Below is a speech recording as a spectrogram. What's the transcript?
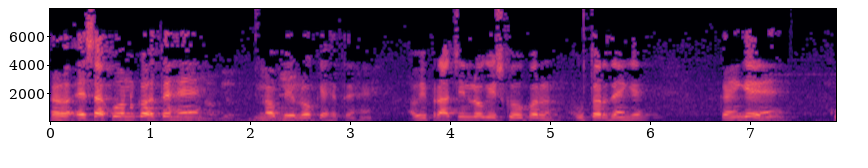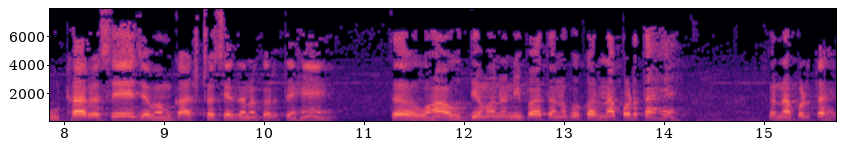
ऐसा कौन कहते हैं? नब्बे लोग कहते हैं। अभी प्राचीन लोग इसके ऊपर उत्तर देंगे। कहेंगे कुठार से जब हम काष्ठ छेदन करते हैं तो वहाँ उद्यमन निपातन को करना पड़ता है? करना पड़ता है।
